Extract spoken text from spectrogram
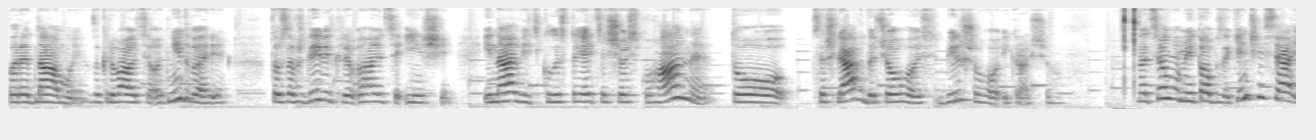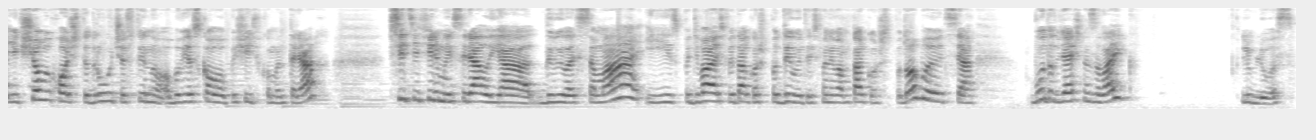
перед нами закриваються одні двері, то завжди відкриваються інші. І навіть коли стається щось погане, то це шлях до чогось більшого і кращого. На цьому мій топ закінчився. Якщо ви хочете другу частину, обов'язково пишіть в коментарях. Всі ці фільми і серіали я дивилась сама, і сподіваюсь, ви також подивитесь, вони вам також сподобаються. Буду вдячна за лайк. Люблю вас.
